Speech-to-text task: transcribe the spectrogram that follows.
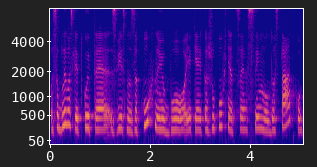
Особливо слідкуйте, звісно, за кухнею, бо, як я і кажу, кухня це символ достатку.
